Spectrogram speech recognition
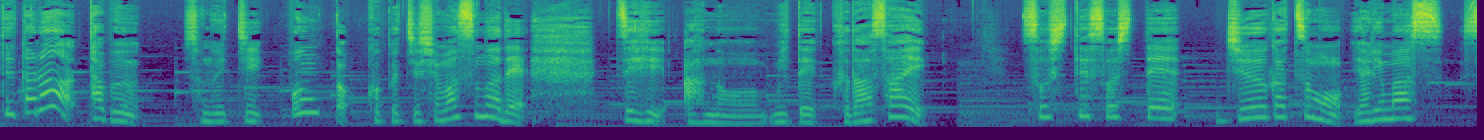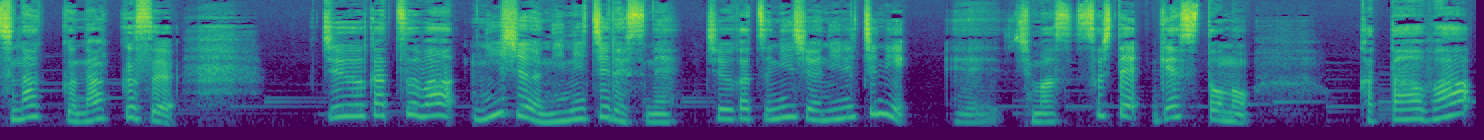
てたら、多分、そのうち、ポンと告知しますので、ぜひ、あの、見てください。そして、そして、10月もやります。スナックナックス。10月は22日ですね。10月22日に、えー、します。そしてゲストの方は、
